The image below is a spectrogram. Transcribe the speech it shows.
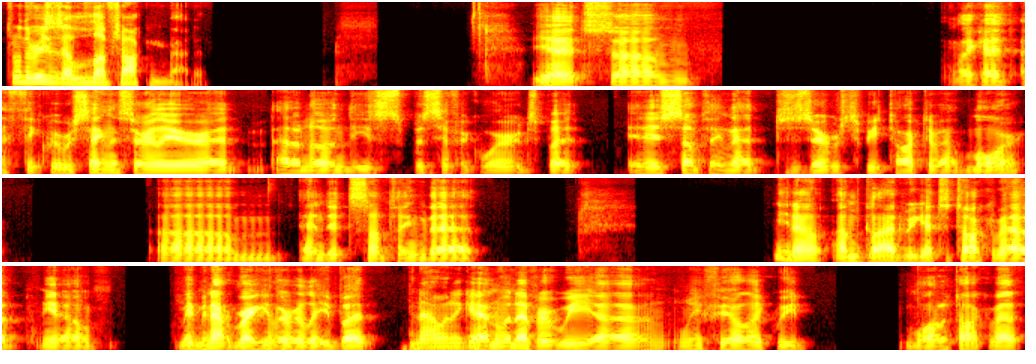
It's one of the reasons I love talking about it. Yeah, it's um like I I think we were saying this earlier. At, I don't know in these specific words, but it is something that deserves to be talked about more. Um, and it's something that you know I'm glad we get to talk about. You know, maybe not regularly, but now and again, whenever we uh we feel like we want to talk about it.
